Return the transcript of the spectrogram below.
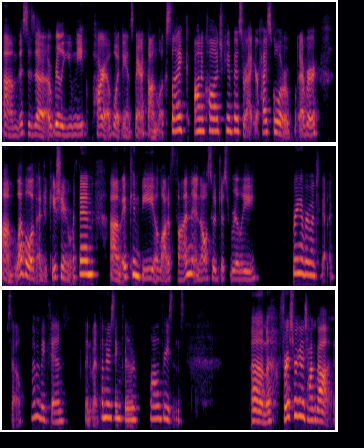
um, this is a, a, really unique part of what Dance Marathon looks like on a college campus or at your high school or whatever um, level of education you're within. Um, it can be a lot of fun and also just really bring everyone together. So I'm a big fan of event fundraising for a lot of reasons. Um, first, we're going to talk about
